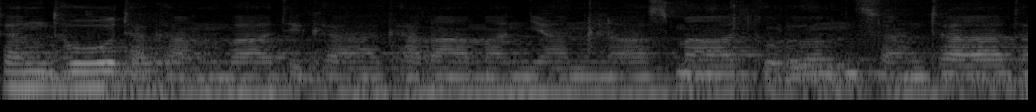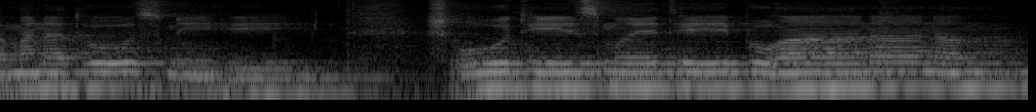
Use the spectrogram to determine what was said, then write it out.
तन्धूतघं वातिघामन्यस्मात् गुरुन् सन्धातमनथोऽस्मिहि Shruti Smriti Purananam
